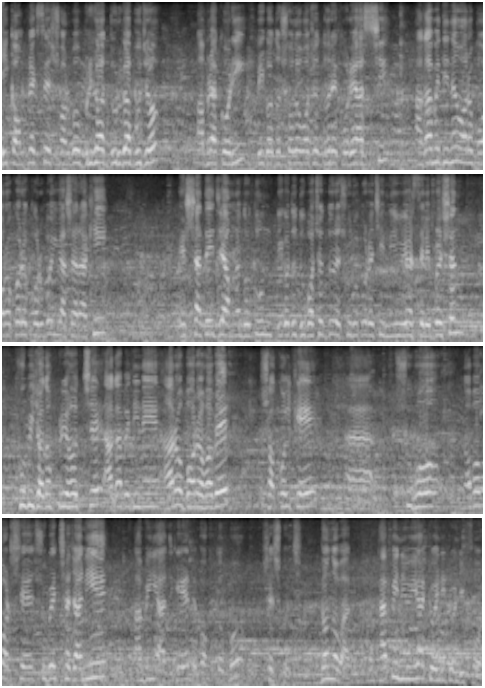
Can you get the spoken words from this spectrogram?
এই কমপ্লেক্সের সর্ববৃহৎ দুর্গা পুজো আমরা করি। বিগত ষোলো বছর ধরে করে আসছি। আগামী দিনেও আরও বড় করে করব এই আশা রাখি। এর সাথে যে আমরা নতুন বিগত দু বছর ধরে শুরু করেছি নিউ ইয়ার সেলিব্রেশন খুবই জনপ্রিয় হচ্ছে। আগামী দিনে আরও বড় হবে। সকলকে শুভ নববর্ষের শুভেচ্ছা জানিয়ে আমি আজকের বক্তব্য শেষ করছি। ধন্যবাদ। Happy new year twenty twenty four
